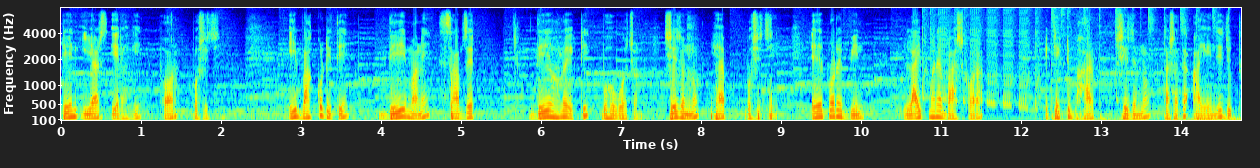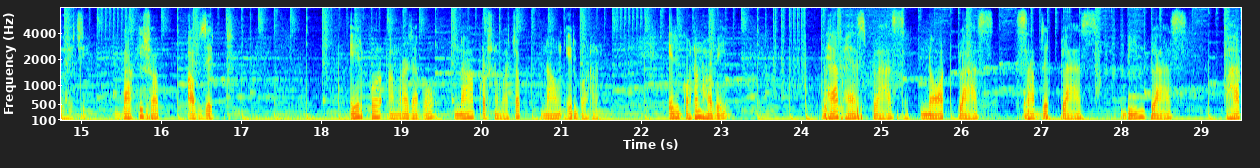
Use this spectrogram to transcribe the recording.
টেন ইয়ার্স এর আগে ফর বসেছি। এই বাক্যটিতে দে মানে সাবজেক্ট দে হলো একটি বহুবচন, সেজন্য হ্যাভ বসেছি। এরপরে বিন লাইফ মানে বাস করা এটি একটি ভার্ব সেজন্য তার সাথে আইএনজি যুক্ত হয়েছে। বাকি সব অবজেক্ট এরপর আমরা যাব না প্রশ্নবাচক নাউন এর গঠন। এর গঠন হবে have has plus not plus subject plus been plus verb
